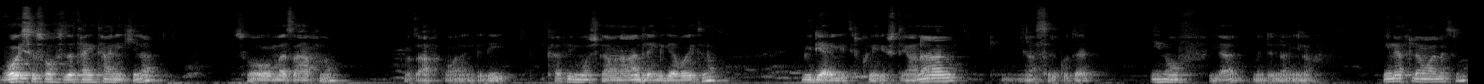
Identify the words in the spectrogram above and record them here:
Voices of the Titanic ይላል። መጽሐፍ ነው። መጽሐፍ ከሆነ እንግዲህ ከፊልሞች ጋር ምናምን አንድ ላይ የሚገባው የት ነው? media related query ውስጥ ይሆናል። አስር ቁጥር enough ይላል። ምንድነው enough? enough ለማለት ነው።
